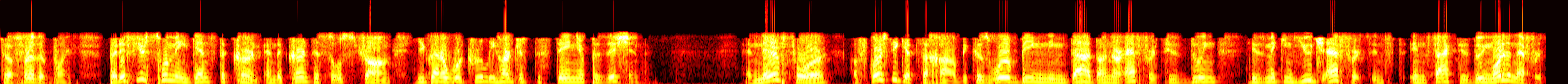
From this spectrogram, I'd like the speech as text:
to a further point. But if you're swimming against the current and the current is so strong, you got to work really hard just to stay in your position. And therefore, of course he gets sachar, because we're being nimdad on our efforts. He's doing, he's making huge efforts. In, in fact, he's doing more than efforts.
